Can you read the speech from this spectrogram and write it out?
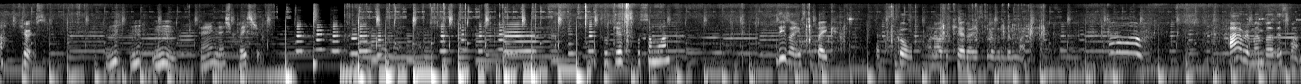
Ah, here it is. Mm mm mm. Danish pastry. Little gifts for someone. These I used to bake at school when I was a kid. I used to live in Denmark. Oh, I remember this one.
